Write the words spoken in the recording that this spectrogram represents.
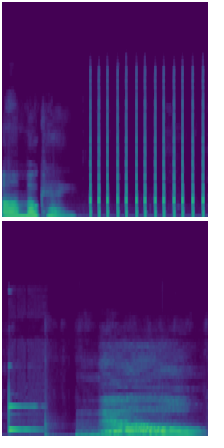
Um, okay. No.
